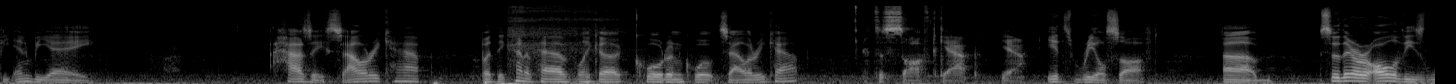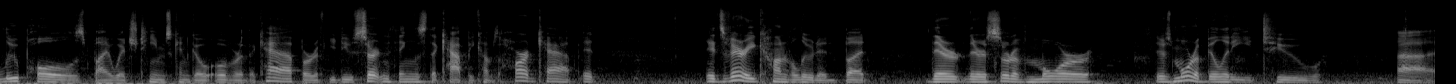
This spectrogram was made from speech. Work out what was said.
the NBA has a salary cap, but they kind of have like a quote unquote salary cap. It's a soft cap. Yeah. It's real soft. Um, so there are all of these loopholes by which teams can go over the cap, or if you do certain things, the cap becomes a hard cap. It it's very convoluted, but there there's sort of more there's more ability to uh,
